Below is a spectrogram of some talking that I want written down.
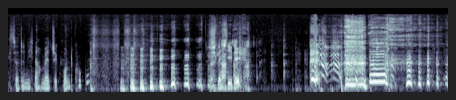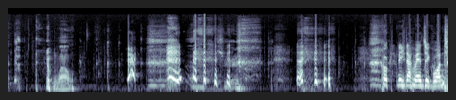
Ich sollte nicht nach Magic Wand gucken. Schlechte Idee. Wow. Guckt nicht nach Magic Wand.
